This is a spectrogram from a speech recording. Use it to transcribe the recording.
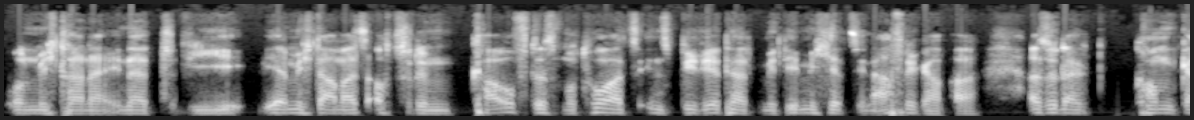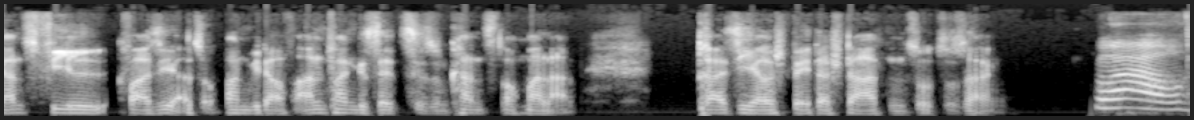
und mich daran erinnert, wie er mich damals auch zu dem Kauf des Motorrads inspiriert hat, mit dem ich jetzt in Afrika war. Also da kommt ganz viel quasi, als ob man wieder auf Anfang gesetzt ist und kann es nochmal 30 Jahre später starten sozusagen. Wow,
